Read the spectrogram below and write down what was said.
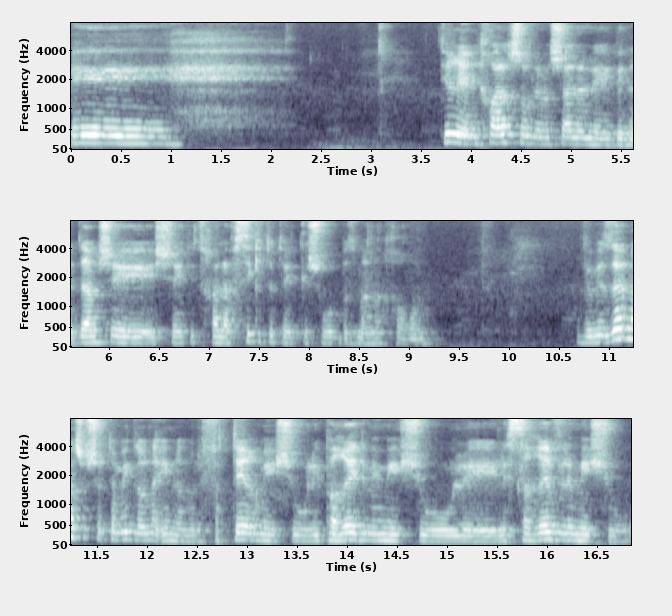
אה, תראי, אני יכולה לחשוב למשל על אה, בן אדם ש... שהייתי צריכה להפסיק איתו את ההתקשרות בזמן האחרון. וזה משהו שתמיד לא נעים לנו, לפטר מישהו, להיפרד ממישהו, לסרב למישהו.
